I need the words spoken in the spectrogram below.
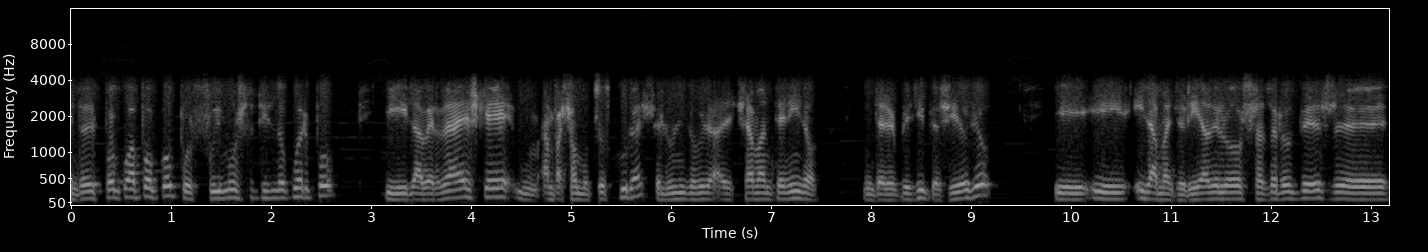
Entonces, poco a poco, pues fuimos haciendo cuerpo y la verdad es que mm, han pasado muchos curas, el único que se ha mantenido desde el principio ha sido yo, y, la mayoría de los sacerdotes eh,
